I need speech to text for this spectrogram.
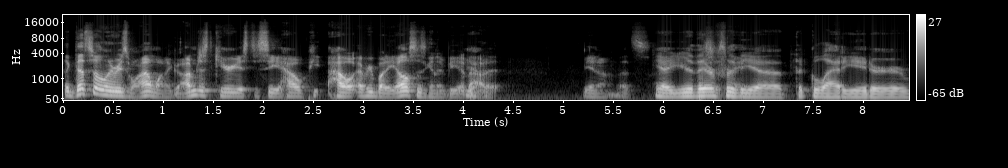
Like that's the only reason why I want to go. I'm just curious to see how pe- how everybody else is going to be about Yeah. it. You know, that's Yeah, you're there for me. the uh, the gladiator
